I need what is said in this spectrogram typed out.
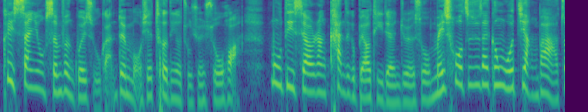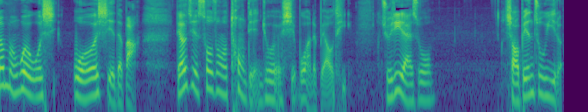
可以善用身份归属感，对某些特定的族群说话，目的是要让看这个标题的人觉得说，没错，这就在跟我讲吧，专门为我写我而写的吧。了解受众的痛点，就会有写不完的标题。举例来说，小编注意了。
